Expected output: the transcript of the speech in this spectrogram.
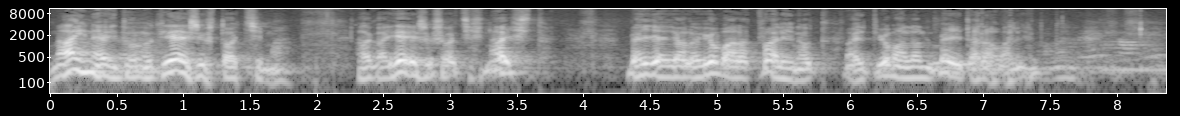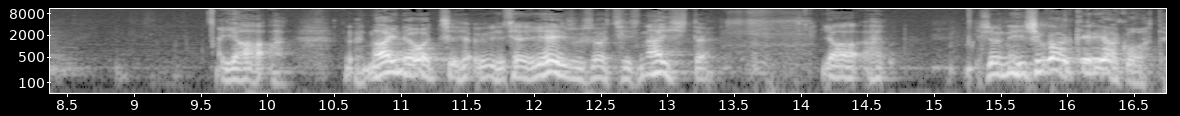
naine ei tulnud Jeesust otsima, aga Jeesus otsis naist. meie ei ole Jumalat valinud, vaid Jumal on meid ära valinud. ja naine otsis, see Jeesus otsis naist ja see on nii sügav kirjakoht,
